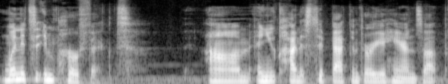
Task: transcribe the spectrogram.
when it's imperfect, um, and you kind of sit back and throw your hands up,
